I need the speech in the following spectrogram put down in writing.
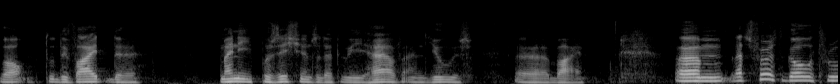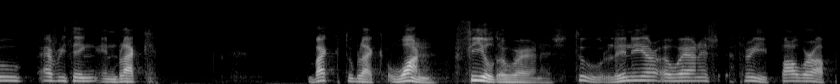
well, to divide the many positions that we have and use uh, by. Um, let's first go through everything in black. Back to black. One, field awareness. Two, linear awareness. Three, power up.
